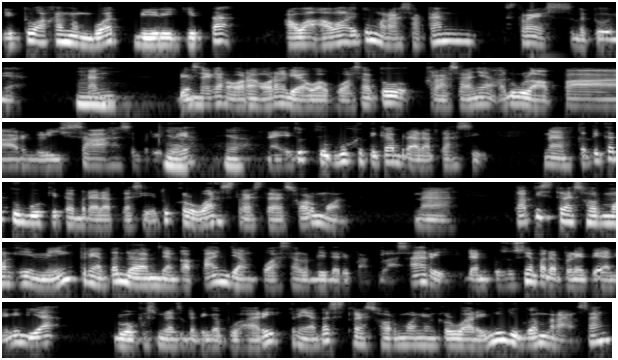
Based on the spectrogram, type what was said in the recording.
itu akan membuat diri kita awal-awal itu merasakan stres sebetulnya. Hmm. Kan biasanya kan orang-orang di awal puasa tuh kerasanya aduh lapar, gelisah seperti itu yeah, ya. Yeah. Nah, itu tubuh ketika beradaptasi. Nah, ketika tubuh kita beradaptasi itu keluar stres-stres hormon. Nah, tapi stres hormon ini ternyata dalam jangka panjang puasa lebih dari 14 hari dan khususnya pada penelitian ini dia 29 sampai 30 hari ternyata stres hormon yang keluar ini juga merangsang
